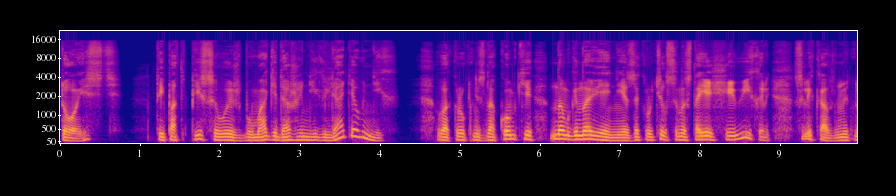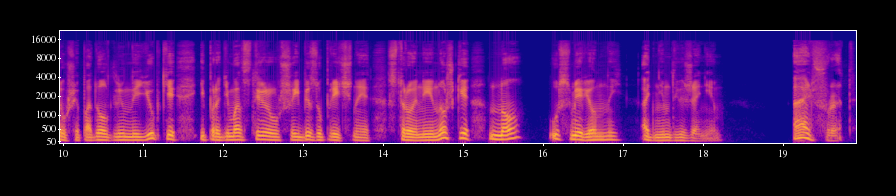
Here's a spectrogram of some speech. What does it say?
То есть ты подписываешь бумаги, даже не глядя в них? Вокруг незнакомки на мгновение закрутился настоящий вихрь, слегка взметнувший подол длинной юбки и продемонстрировавший безупречные стройные ножки, но усмиренный одним движением. «Альфред,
